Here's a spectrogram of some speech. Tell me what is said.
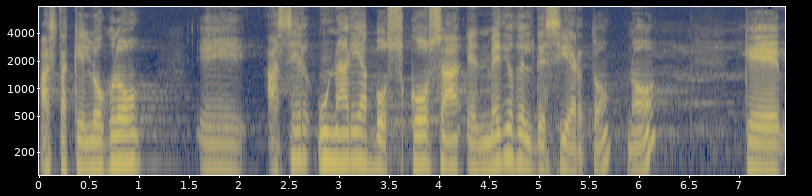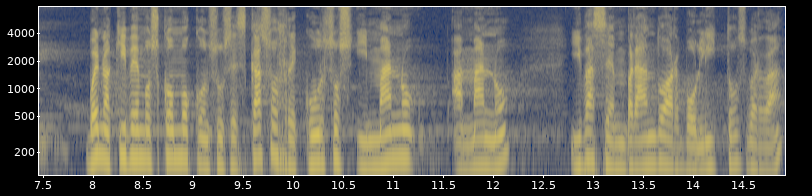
Hasta que logró eh, hacer un área boscosa en medio del desierto, ¿no? Que, bueno, aquí vemos cómo con sus escasos recursos y mano a mano iba sembrando arbolitos, ¿verdad?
